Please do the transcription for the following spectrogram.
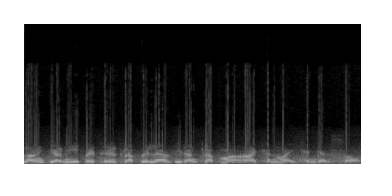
หลังจากนี้ไปเธอกลับไปแล้วทีหลังกลับมาหาฉันใหม่ฉันจะสอบ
